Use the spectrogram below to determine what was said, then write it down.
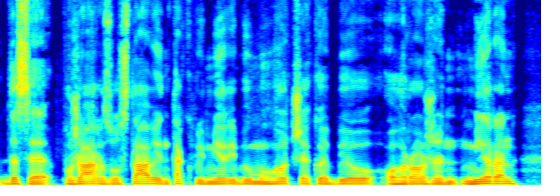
da se požar zaustavi. In tak primer je bil mogoče, ko je bil ogrožen miren. Uh,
